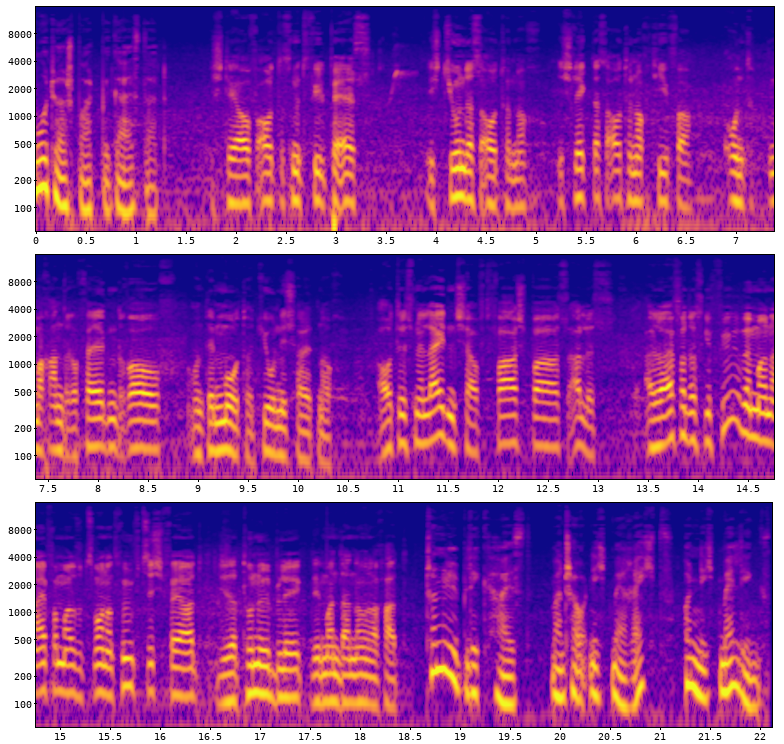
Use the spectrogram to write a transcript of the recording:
Motorsport begeistert. Ich stehe auf Autos mit viel PS. Ich tune das Auto noch. Ich leg das Auto noch tiefer und mache andere Felgen drauf und den Motor tune ich halt noch. Auto ist eine Leidenschaft, Fahrspaß, alles. Also einfach das Gefühl, wenn man einfach mal so 250 fährt, dieser Tunnelblick, den man dann noch hat. Tunnelblick heißt, man schaut nicht mehr rechts und nicht mehr links.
